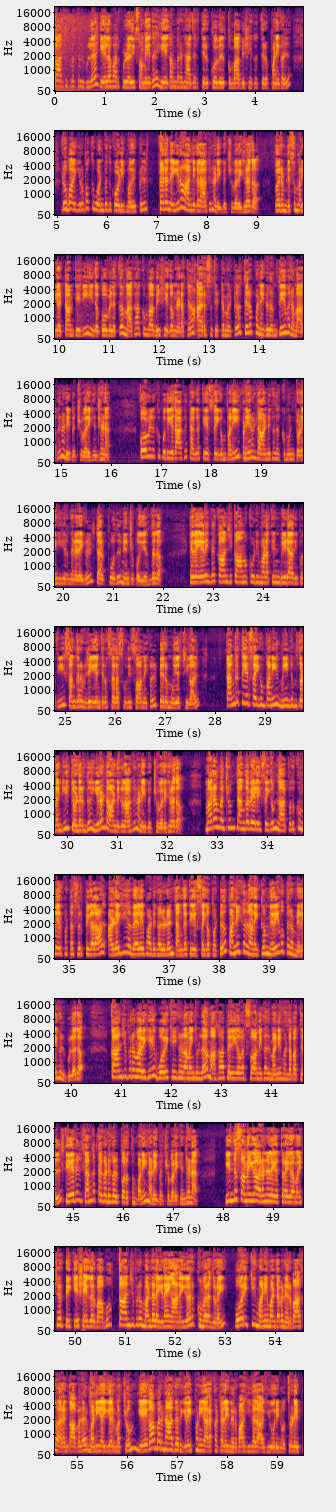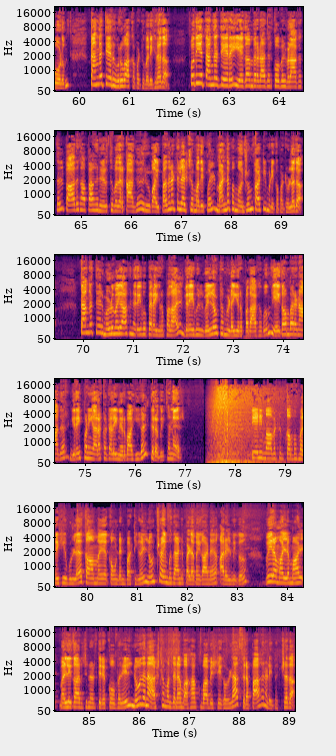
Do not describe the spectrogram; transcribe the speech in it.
காஞ்சிபுரத்தில் உள்ள ஏலவார் குழலி சமேத ஏகாம்பரநாதர் திருக்கோவில் கும்பாபிஷேக திருப்பணிகள் ரூபாய் இருபத்தி ஒன்பது கோடி மதிப்பில் கடந்த இரு ஆண்டுகளாக நடைபெற்று வருகிறது. வரும் டிசம்பர் எட்டாம் தேதி இந்த கோவிலுக்கு மகா கும்பாபிஷேகம் நடத்த அரசு திட்டமிட்டு திருப்பணிகளும் தீவிரமாக நடைபெற்று வருகின்றன. கோவிலுக்கு புதியதாக தங்கத்தேர் செய்யும் பணி பனிரண்டு ஆண்டுகளுக்கு முன் தொடங்கியிருந்த நிலையில் தற்போது நின்று போயிருந்தது. இதை அறிந்த காஞ்சி காமக்கோடி மடத்தின் பீடாதிபதி சங்கர விஜயேந்திர சரஸ்வதி சுவாமிகள் பெரும் முயற்சியால் தங்கத்தேர் செய்யும் பணி மீண்டும் தொடங்கி தொடர்ந்து இரண்டு ஆண்டுகளாக நடைபெற்று வருகிறது. மரம் மற்றும் தங்க வேலை செய்யும் நாற்பதுக்கும் மேற்பட்ட சிற்பிகளால் அழகிய வேலைப்பாடுகளுடன் தங்கத்தேர் செய்யப்பட்டு பணிகள் அனைத்தும் நிறைவு பெறும் நிலையில் உள்ளது. காஞ்சிபுரம் அருகே ஓரிக்கைகள் அமைந்துள்ள மகா பெரியவர் சுவாமிகள் மணிமண்டபத்தில் தேரில் தங்கத்தகடுகள் பொருத்தும் பணி நடைபெற்று வருகின்றன. இந்து சமய அறநிலையத்துறை அமைச்சர் பி கே சேகர்பாபு காஞ்சிபுரம் மண்டல இணை ஆணையர் குமரதுரை ஓரிக்கை மணிமண்டப நிர்வாக அறங்காவலர் மணி ஐயர் மற்றும் ஏகாம்பரநாதர் இறைப்பணி அறக்கட்டளை நிர்வாகிகள் ஆகியோரின் ஒத்துழைப்போடும் தங்கத்தேர் உருவாக்கப்பட்டு வருகிறது. புதிய தங்கத்தேரை ஏகாம்பரநாதர் கோவில் வளாகத்தில் பாதுகாப்பாக நிறுத்துவதற்காக ரூபாய் பதினெட்டு லட்சம் மதிப்பில் மண்டபம் ஒன்றும் கட்டி முடிக்கப்பட்டுள்ளது. தங்கத்தேர் முழுமையாக நிறைவு பெற இருப்பதால் விரைவில் வெள்ளோட்டம் விட இருப்பதாகவும் ஏகாம்பரநாதர் இறைப்பணி அறக்கட்டளை நிர்வாகிகள் தெரிவித்தனா் தேனி மாவட்டம் கம்பம் அருகே உள்ள காமய கவுண்டன்பட்டியில் நூற்றி ஐம்பது ஆண்டு பழமையான அருள்மிகு வீரமல்லம்மாள் மல்லிகார்ஜுனர் திருக்கோவிலில் நூதன அஷ்டமந்தன மகாகும்பாபிஷேக விழா சிறப்பாக நடைபெற்றது.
